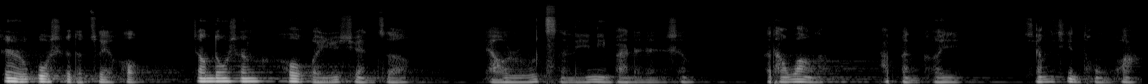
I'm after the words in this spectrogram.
正如故事的最后，张东升后悔于选择了如此泥泞般的人生，可他忘了，他本可以相信童话。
